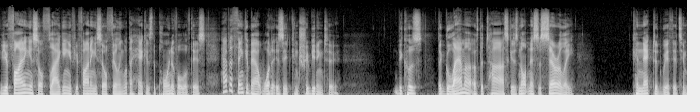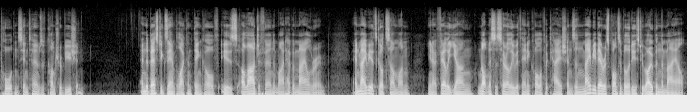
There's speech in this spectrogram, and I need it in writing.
if you're finding yourself flagging, if you're finding yourself feeling, what the heck is the point of all of this? Have a think about what is it contributing to. Because the glamour of the task is not necessarily connected with its importance in terms of contribution. And the best example I can think of is a larger firm that might have a mailroom and maybe it's got someone you know fairly young, not necessarily with any qualifications, and maybe their responsibility is to open the mail,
